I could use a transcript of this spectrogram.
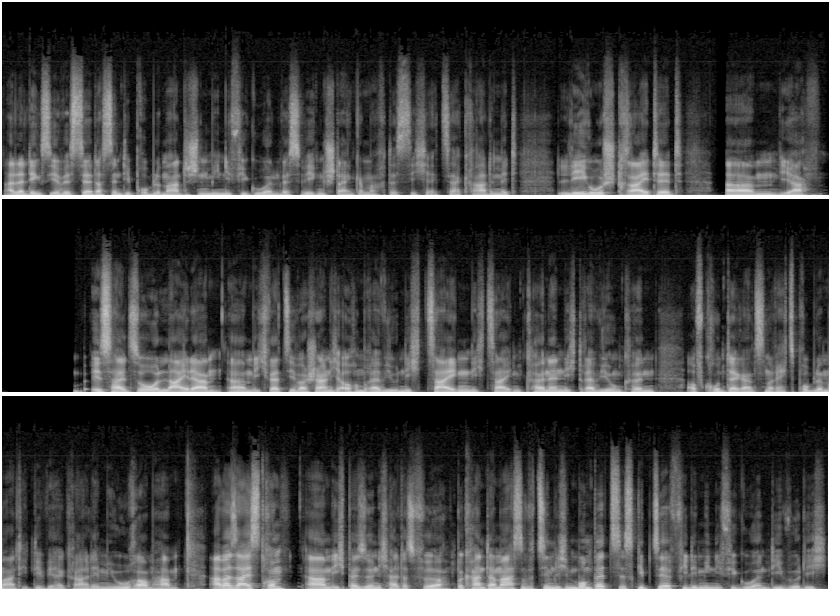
Allerdings, ihr wisst ja, das sind die problematischen Minifiguren, weswegen Steingemachtes sich jetzt ja gerade mit Lego streitet. Ähm, ja, ist halt so, leider. Ähm, ich werde sie wahrscheinlich auch im Review nicht zeigen, nicht zeigen können, nicht reviewen können, aufgrund der ganzen Rechtsproblematik, die wir ja gerade im EU-Raum haben. Aber sei es drum, ähm, ich persönlich halte das für bekanntermaßen für ziemlich Mumpitz. Es gibt sehr viele Minifiguren, die würde ich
